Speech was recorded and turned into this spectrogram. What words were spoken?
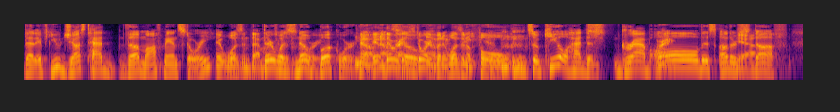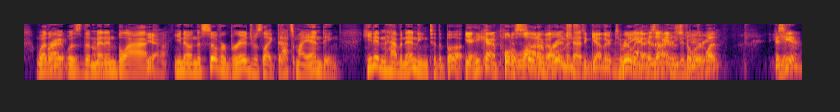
that if you just had the Mothman story, it wasn't that. there much of a was no story. book worth. no, It- no, there was right. a story, No, but it wasn't a full. So Keel had to grab Right. all this other Yeah. stuff, whether Right. it was the Men in Black, Yeah. you know, and the Silver Bridge was like, that's my ending. He didn't have an ending to the book. yeah, he kind of pulled a lot Silver of Bridge elements had together to really make Yeah, that 'cause I entire mean, to story. what because he had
